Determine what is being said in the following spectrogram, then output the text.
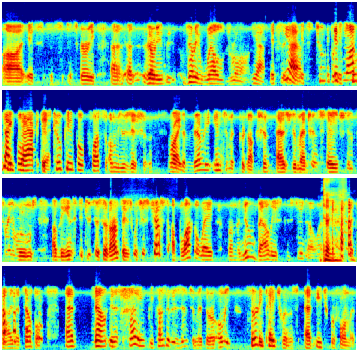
Uh, it's it's it's very uh, uh, very very well drawn. Yeah, it's yeah. It's two. It's, it's, it's not too didactic. People, it's two people plus a musician. Right. It's a very intimate production, as you mentioned, staged in three rooms of the Instituto Cervantes, which is just a block away from the new Bally's Casino and the Temple. And now it is played because it is intimate. There are only 30 patrons at each performance,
